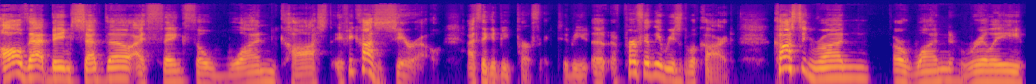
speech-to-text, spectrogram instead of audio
all that being said, though, I think the one cost, if it costs zero, I think it'd be perfect. It'd be a, a perfectly reasonable card. Costing run or one really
